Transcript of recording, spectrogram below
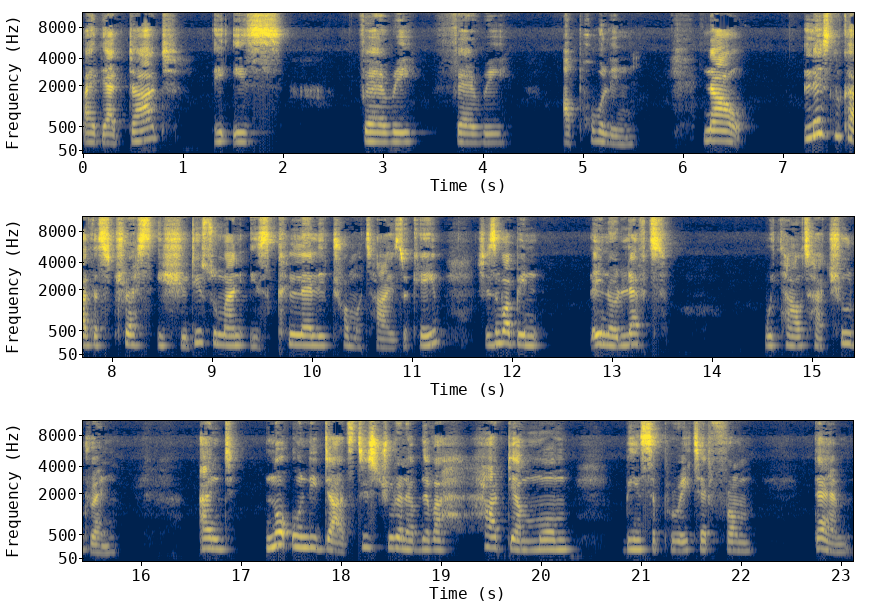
by their dad, it is very, very appalling. Now, let's look at the stress issue. This woman is clearly traumatized, okay? She's never been you know, left without her children. And not only that, these children have never had their mom being separated from them.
